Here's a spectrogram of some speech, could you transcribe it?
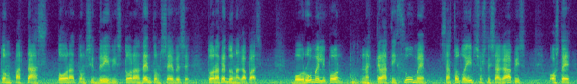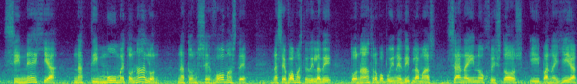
τον πατάς, τώρα τον συντρίβεις, τώρα δεν τον σέβεσαι, τώρα δεν τον αγαπάς. Μπορούμε λοιπόν να κρατηθούμε σε αυτό το ύψος της αγάπης ώστε συνέχεια να τιμούμε τον άλλον, να τον σεβόμαστε, να σεβόμαστε δηλαδή τον άνθρωπο που είναι δίπλα μας σαν να είναι ο Χριστός ή η Παναγία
